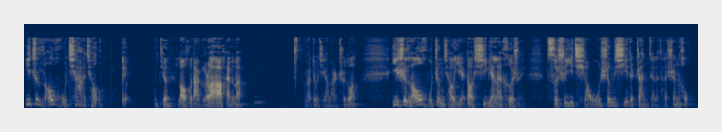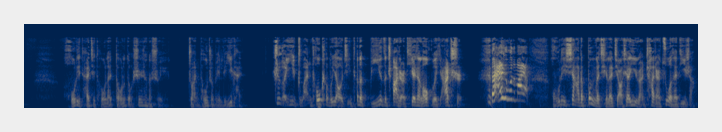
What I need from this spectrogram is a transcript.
一只老虎恰巧……哎呦，你听，老虎打嗝了啊，孩子们！啊，对不起啊，晚上吃多了。一只老虎正巧也到溪边来喝水，此时已悄无声息地站在了他的身后。狐狸抬起头来，抖了抖身上的水，转头准备离开。这一转头可不要紧，他的鼻子差点贴上老虎的牙齿。哎呦我的妈呀！狐狸吓得蹦了起来，脚下一软，差点坐在地上。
